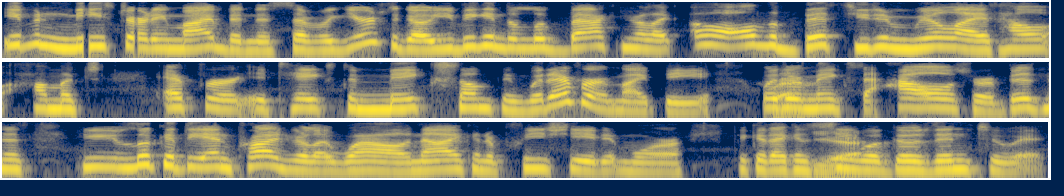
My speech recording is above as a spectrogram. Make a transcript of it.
even me starting my business several years ago, you begin to look back and you're like, oh, all the bits you didn't realize how how much effort it takes to make something, whatever it might be, whether right. it makes a house or a business. You look at the end product, you're like, wow, now I can appreciate it more because I can yeah. see what goes into it.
